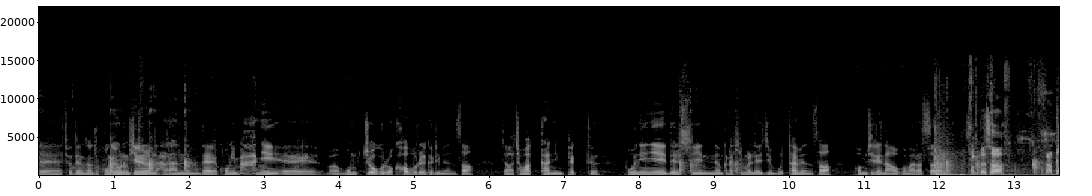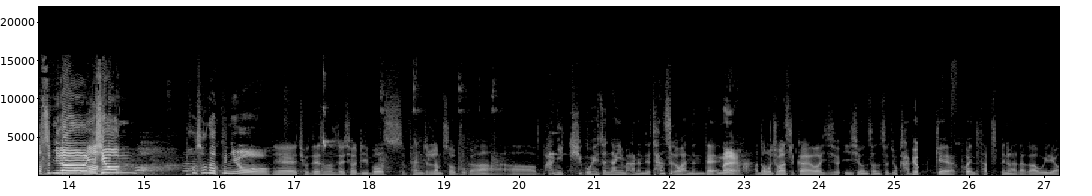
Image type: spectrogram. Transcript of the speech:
네, 조대성 선수 공이 오는 길은 알았는데 공이 많이 에, 어, 몸 쪽으로 커브를 그리면서 저 정확한 임팩트 본인이 낼 수 있는 그런 힘을 내지 못하면서 범실이 나오고 말았어요. 3대 4. 자 떴습니다. 어. 이시온 벗어났군요. 예, 조대성 선수의 저 reverse pendulum 서브가 어, 많이 튀고 회전량이 많은데 찬스가 왔는데 네. 아, 너무 좋았을까요? 이시- 이시온 선수 좀 가볍게 포핸드 탑스핀을 하다가 오히려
